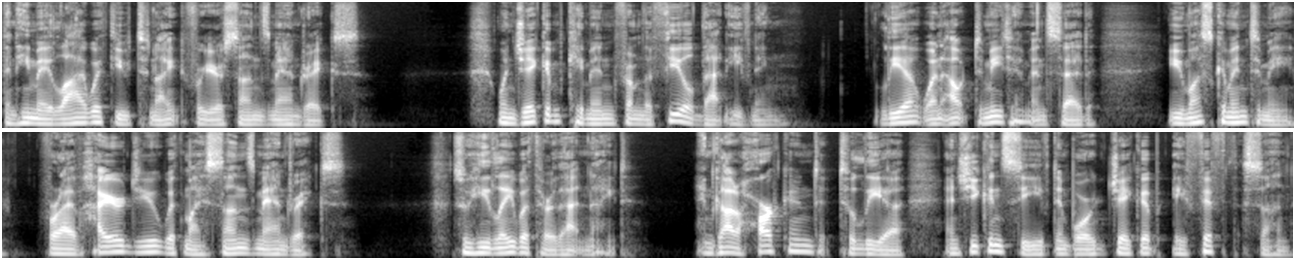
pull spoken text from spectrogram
Then he may lie with you tonight for your son's mandrakes. When Jacob came in from the field that evening, Leah went out to meet him and said, You must come in to me, for I have hired you with my son's mandrakes. So he lay with her that night. And God hearkened to Leah, and she conceived and bore Jacob a fifth son.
